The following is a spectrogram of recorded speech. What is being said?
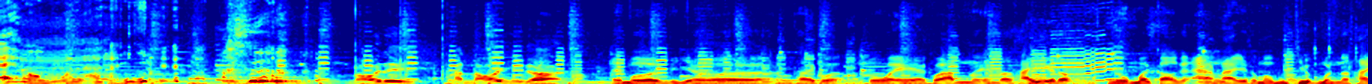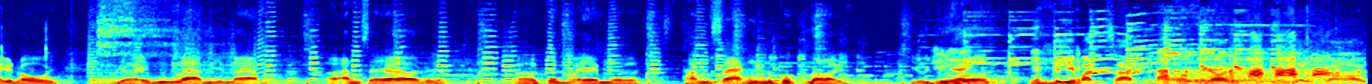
Em không có làm gì. Nói đi anh nói gì đó? Em ơi bây giờ anh thể của của e của anh em đã thấy rồi đó. Mặc dù mới cởi cái áo này thôi mà bữa trước mình đã thấy rồi. Giờ em muốn làm gì làm. À, anh sẽ ờ, ờ, cùng em ờ, thân xác với cuộc đời chịu Gì chưa? vậy? cái gì banh sách trời trời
